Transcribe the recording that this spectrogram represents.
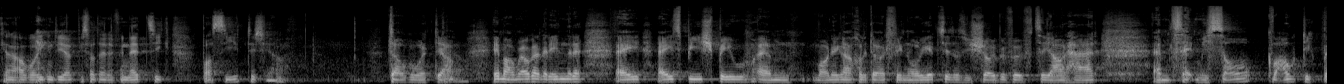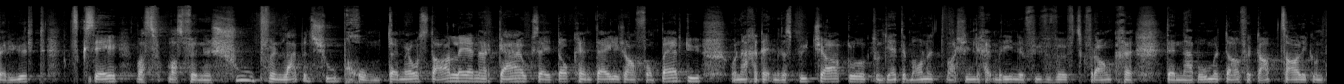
genau, wo irgendwie etwas an dieser Vernetzung passiert ist, ja. So gut, ja. ja. Ich mag mich auch erinnern, ein, ein Beispiel, ähm, wo ich auch ein bisschen involviert war, das ist schon über 15 Jahre her, ähm, das hat mich so gewaltig berührt, zu sehen, was, was für einen Schub, für einen Lebensschub kommt. Da haben wir auch das Darlehen ergeben und gesagt, okay, ein Teil ist von perdu und dann hat man das Budget angeschaut und jeden Monat, wahrscheinlich hat man ihnen 55 Franken dann da für die Abzahlung und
